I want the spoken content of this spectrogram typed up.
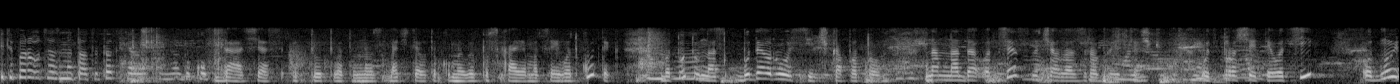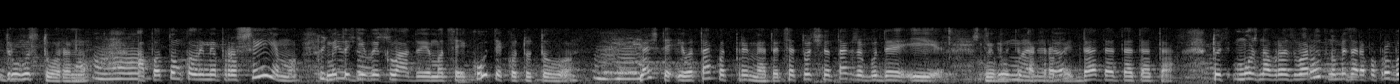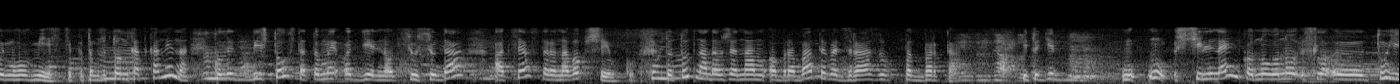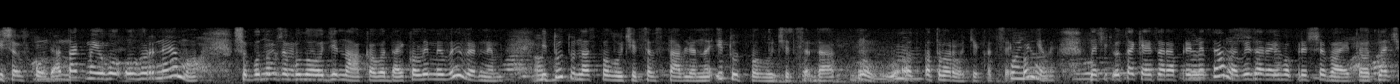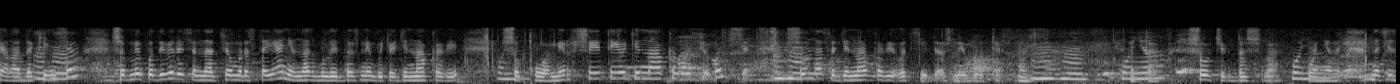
І тепер оце зметати, так? Я не. Да, зараз тут от у нас, бачите, от ми випускаємо цей от кутик, бо тут у нас буде розсічка потім. Нам треба оце спочатку зробити, от прошити оці. Одну і другу сторону. Ага. А потім, коли ми прошиємо, Тоді ми тоді викладуємо цей кутик отут того. Бачите, і отак от примету. Це точно так же буде і ви І у будете мене, так да? робити. Да, да, да, да, да. Тобто можна в розворот, але ми зараз спробуємо його вместе, тому що тонка тканина, коли більш товста, то ми віддільно цю сюди, а ця сторона в обшивку. То тут треба вже нам обрабатувати зразу під борта. І тоді ну, щільненько, ну воно е, тугіше входить. А так ми його огорнемо, щоб воно вже було однаково. Да. І коли ми вивернемо, і тут у нас вийде вставлено, і тут вийде, да. ну, от, отворотик оцей, поняли? Значить, отак я зараз приметала, ви зараз його пришиваєте від початку до кінця, щоб ми подивилися на цьому розстоянні, у нас були повинні бути однакові, щоб комір вшитий однаково, все, бачите? Що у нас однакові оці повинні бути. Ось. Поняла. Шовчик до шва. Поняли? Значить,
